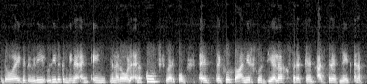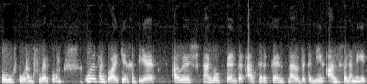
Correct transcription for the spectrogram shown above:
daai weet hoe die hoe die vitamiene en en minerale in 'n kos voorkom, is dit voel baie meer voordelig vir 'n kind as dit net in 'n pilvorm voorkom. Ook wat baie keer gebeur ouers kan dalk dink dat as 'n kind nou 'n vitamien aanvulling het,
